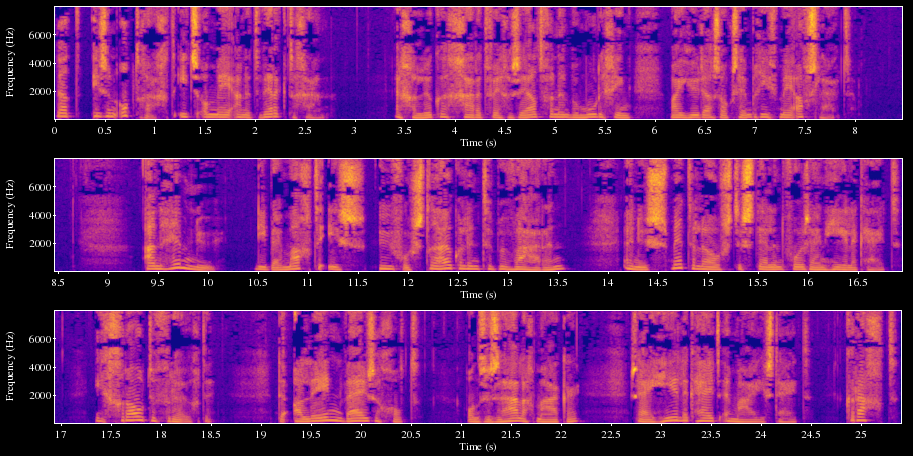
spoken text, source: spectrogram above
Dat is een opdracht, iets om mee aan het werk te gaan. En gelukkig gaat het vergezeld van een bemoediging waar Judas ook zijn brief mee afsluit. Aan hem nu, die bij machte is u voor struikelen te bewaren en u smetteloos te stellen voor zijn heerlijkheid, in grote vreugde, de alleen wijze God, onze zaligmaker, zij heerlijkheid en majesteit, kracht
